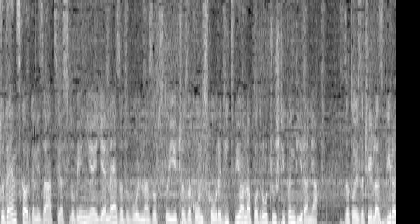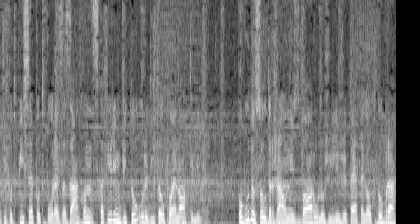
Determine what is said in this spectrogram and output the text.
Študentska organizacija Slovenije je nezadovoljna z obstoječo zakonsko ureditvijo na področju štipendiranja. Zato je začela zbirati podpise podpore za zakon, s katerim bi to ureditev poenotili. Pobudo so v državni zbor uložili že 5. oktober,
